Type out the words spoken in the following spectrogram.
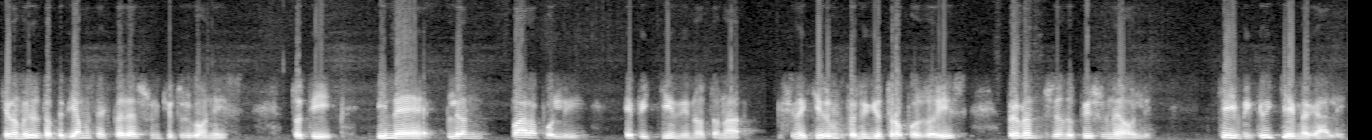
Και νομίζω ότι τα παιδιά μας θα εκπαιδεύσουν και τους γονείς. Το ότι είναι πλέον πάρα πολύ επικίνδυνο το να συνεχίζουμε τον ίδιο τρόπο ζωής πρέπει να τους εντοπίσουν όλοι και οι μικροί και οι μεγάλοι.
